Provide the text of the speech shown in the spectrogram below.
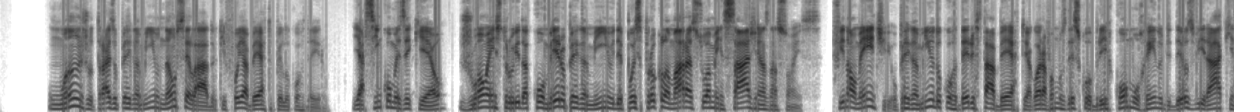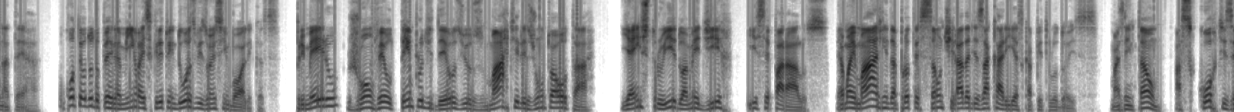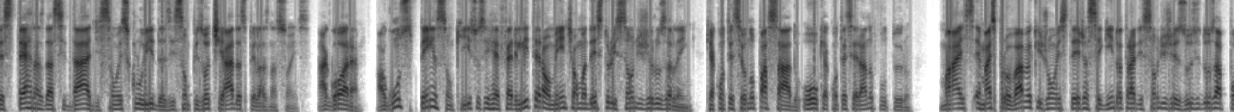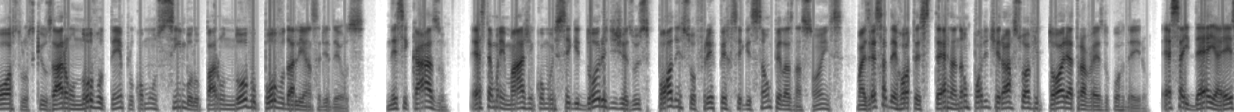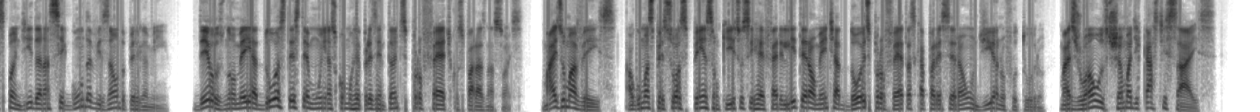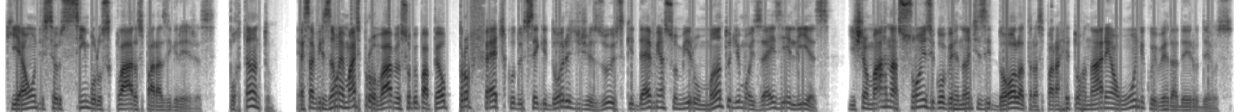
Um anjo traz o pergaminho não selado que foi aberto pelo cordeiro. E assim como Ezequiel, João é instruído a comer o pergaminho e depois proclamar a sua mensagem às nações. Finalmente, o pergaminho do cordeiro está aberto e agora vamos descobrir como o reino de Deus virá aqui na terra. O conteúdo do pergaminho é escrito em duas visões simbólicas. Primeiro, João vê o templo de Deus e os mártires junto ao altar, e é instruído a medir e separá-los. É uma imagem da proteção tirada de Zacarias, capítulo 2. Mas então, as cortes externas da cidade são excluídas e são pisoteadas pelas nações. Agora, alguns pensam que isso se refere literalmente a uma destruição de Jerusalém, que aconteceu no passado ou que acontecerá no futuro. Mas é mais provável que João esteja seguindo a tradição de Jesus e dos apóstolos, que usaram o novo templo como um símbolo para o novo povo da aliança de Deus. Nesse caso, esta é uma imagem como os seguidores de Jesus podem sofrer perseguição pelas nações, mas essa derrota externa não pode tirar sua vitória através do Cordeiro. Essa ideia é expandida na segunda visão do pergaminho. Deus nomeia duas testemunhas como representantes proféticos para as nações. Mais uma vez, algumas pessoas pensam que isso se refere literalmente a dois profetas que aparecerão um dia no futuro, mas João os chama de castiçais, que é um de seus símbolos claros para as igrejas. Portanto, Essa visão é mais provável sob o papel profético dos seguidores de Jesus que devem assumir o manto de Moisés e Elias e chamar nações e governantes idólatras para retornarem ao único e verdadeiro Deus.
